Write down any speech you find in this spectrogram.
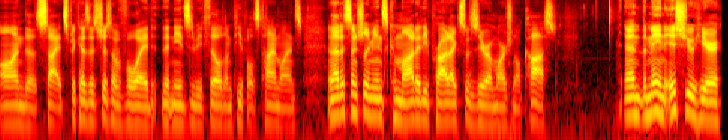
on those sites because it's just a void that needs to be filled on people's timelines. And that essentially means commodity products with zero marginal cost. And the main issue here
